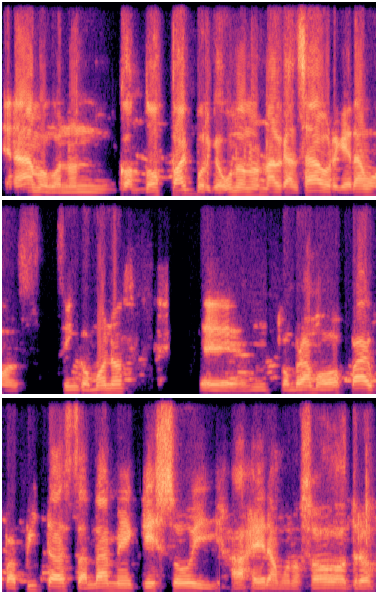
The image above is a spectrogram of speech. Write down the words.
llenábamos con, un, con dos packs? Porque uno no nos alcanzaba porque éramos cinco monos. Eh, compramos dos packs, papitas, salame, queso y ah, éramos nosotros.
